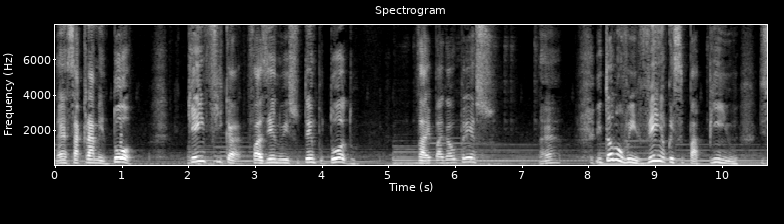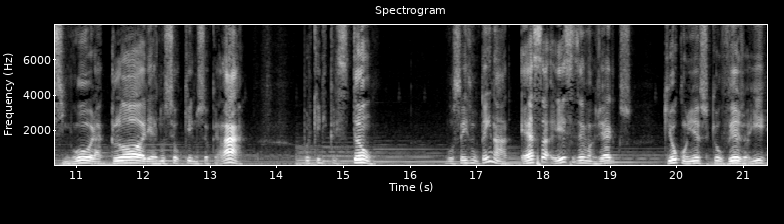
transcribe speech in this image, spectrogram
né, sacramentou, quem fica fazendo isso o tempo todo vai pagar o preço. Né? Então não vem, venha com esse papinho de Senhor, a glória, não sei o que, não sei o que lá, porque de cristão vocês não têm nada. Essa, esses evangélicos que eu conheço, que eu vejo aí,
